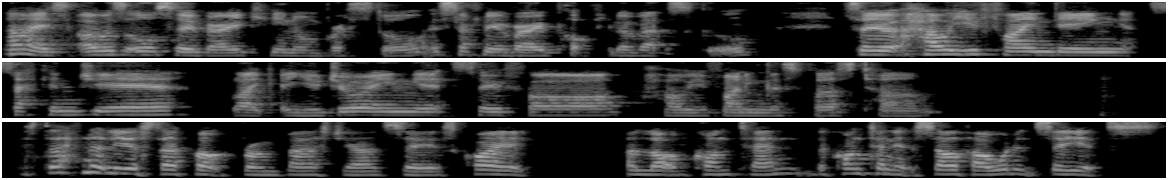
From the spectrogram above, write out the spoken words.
Nice. I was also very keen on Bristol. It's definitely a very popular vet school. So, how are you finding second year? Like, are you enjoying it so far? How are you finding this first term? It's definitely a step up from first year. I'd say it's quite a lot of content. The content itself, I wouldn't say it's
